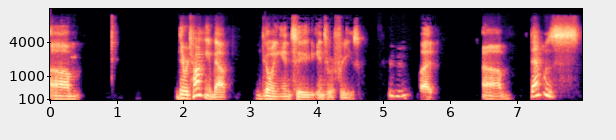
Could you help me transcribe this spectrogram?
um, they were talking about going into into a freeze, Mhm. but um, that was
